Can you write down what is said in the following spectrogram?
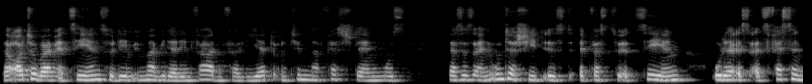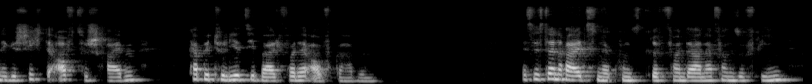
Da Otto beim Erzählen zudem immer wieder den Faden verliert und Timna feststellen muss, dass es ein Unterschied ist, etwas zu erzählen oder es als fesselnde Geschichte aufzuschreiben, kapituliert sie bald vor der Aufgabe. Es ist ein reizender Kunstgriff von Dana von Sophrin,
